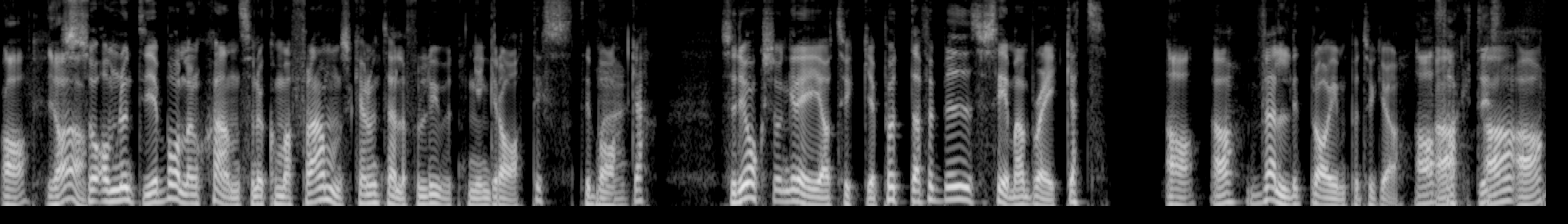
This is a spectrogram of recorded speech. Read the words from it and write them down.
Ja, ja, ja. Så om du inte ger bollen chansen att komma fram så kan du inte heller få lutningen gratis tillbaka. Så det är också en grej jag tycker, putta förbi så ser man breaket. ja. Ja, väldigt bra input tycker jag. Ja, faktiskt. Ja, ja.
